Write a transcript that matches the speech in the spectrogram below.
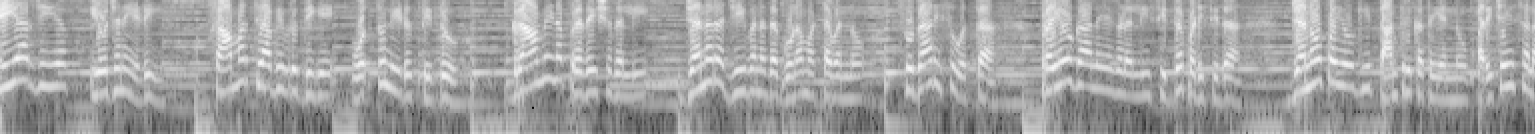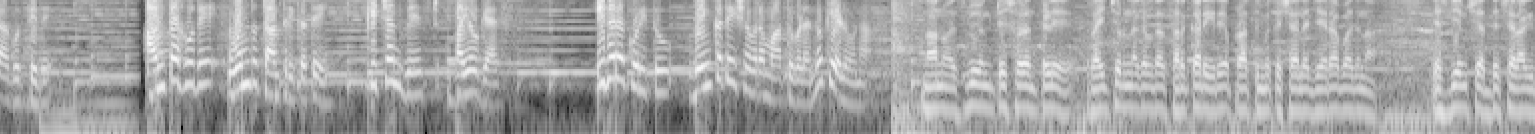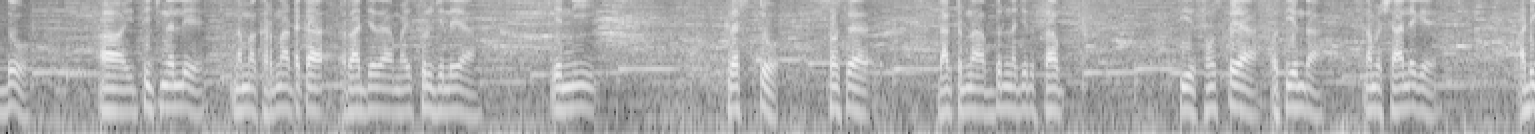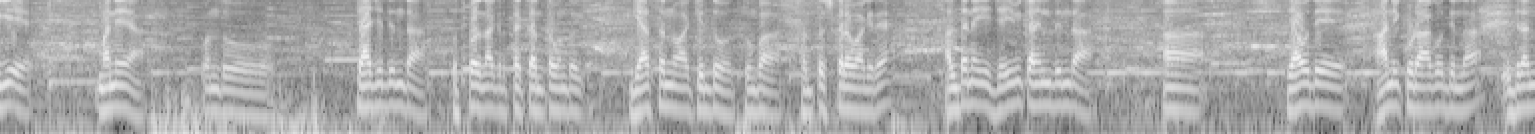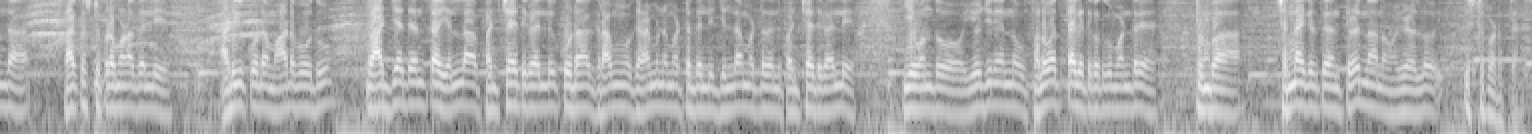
ಡಿಆರ್ಜಿಎಫ್ ಯೋಜನೆಯಡಿ ಸಾಮರ್ಥ್ಯಾಭಿವೃದ್ಧಿಗೆ ಒತ್ತು ನೀಡುತ್ತಿದ್ದು, ಗ್ರಾಮೀಣ ಪ್ರದೇಶದಲ್ಲಿ ಜನರ ಜೀವನದ ಗುಣಮಟ್ಟವನ್ನು ಸುಧಾರಿಸುವತ್ತ ಪ್ರಯೋಗಾಲಯಗಳಲ್ಲಿ ಸಿದ್ಧಪಡಿಸಿದ ಜನೋಪಯೋಗಿ ತಾಂತ್ರಿಕತೆಯನ್ನು ಪರಿಚಯಿಸಲಾಗುತ್ತಿದೆ. ಅಂತಹುದೇ ಒಂದು ತಾಂತ್ರಿಕತೆ, ಕಿಚನ್ ವೇಸ್ಟ್ ಬಯೋಗ್ಯಾಸ್. ಇದರ ಕುರಿತು ವೆಂಕಟೇಶ್ ಅವರ ಮಾತುಗಳನ್ನು ಕೇಳೋಣ. ನಾನು ಎಸ್ ಬಿ ವೆಂಕಟೇಶ್ವರ ಅಂತೇಳಿ ರಾಯಚೂರು ನಗರದ ಸರ್ಕಾರಿ ಹಿರಿಯ ಪ್ರಾಥಮಿಕ ಶಾಲೆ ಜೈರಾಬಾದಿನ ಎಸ್ ಡಿ ಎಂ ಸಿ ಅಧ್ಯಕ್ಷರಾಗಿದ್ದು ಇತ್ತೀಚಿನಲ್ಲಿ ನಮ್ಮ ಕರ್ನಾಟಕ ರಾಜ್ಯದ ಮೈಸೂರು ಜಿಲ್ಲೆಯ ಎನ್ ಇ ಕ್ರೆಸ್ಟು ಸಂಸ್ಥೆ ಡಾಕ್ಟರ್ನ ಅಬ್ದುಲ್ ನಜೀರ್ ಸಾಬ್ ಈ ಸಂಸ್ಥೆಯ ವತಿಯಿಂದ ನಮ್ಮ ಶಾಲೆಗೆ ಅಡಿಗೆ ಮನೆಯ ಒಂದು ತ್ಯಾಜ್ಯದಿಂದ ಉತ್ಪಾದನೆ ಆಗಿರ್ತಕ್ಕಂಥ ಒಂದು ಗ್ಯಾಸನ್ನು ಹಾಕಿದ್ದು ತುಂಬ ಸಂತೋಷಕರವಾಗಿದೆ. ಅಲ್ಲದೆ ಈ ಜೈವಿಕ ಅನಿಲದಿಂದ ಯಾವುದೇ ಹಾನಿ ಕೂಡ ಆಗೋದಿಲ್ಲ ಇದರಿಂದ ಸಾಕಷ್ಟು ಪ್ರಮಾಣದಲ್ಲಿ ಅಡುಗೆ ಕೂಡ ಮಾಡಬಹುದು. ರಾಜ್ಯಾದ್ಯಂತ ಎಲ್ಲ ಪಂಚಾಯತ್ಗಳಲ್ಲೂ ಕೂಡ ಗ್ರಾಮ, ಗ್ರಾಮೀಣ ಮಟ್ಟದಲ್ಲಿ, ಜಿಲ್ಲಾ ಮಟ್ಟದಲ್ಲಿ ಪಂಚಾಯತ್ಗಳಲ್ಲಿ ಈ ಒಂದು ಯೋಜನೆಯನ್ನು ಫಲವತ್ತಾಗಿ ತೆಗೆದುಕೊಂಡು ಬಂದರೆ ತುಂಬ ಚೆನ್ನಾಗಿರ್ತದೆ ಅಂತೇಳಿ ನಾನು ಹೇಳಲು ಇಷ್ಟಪಡುತ್ತೇನೆ.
